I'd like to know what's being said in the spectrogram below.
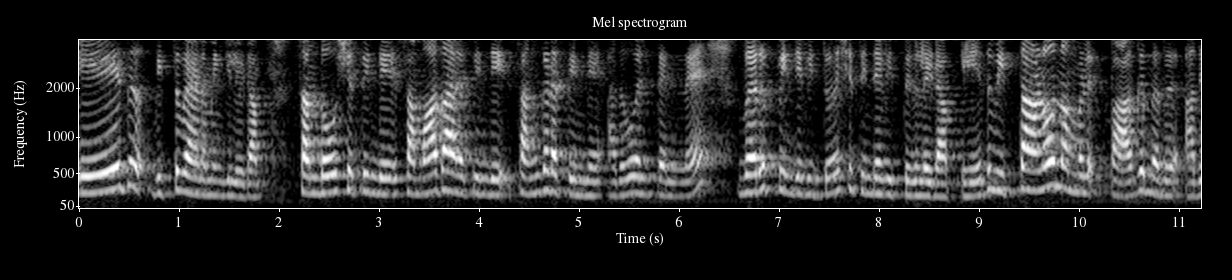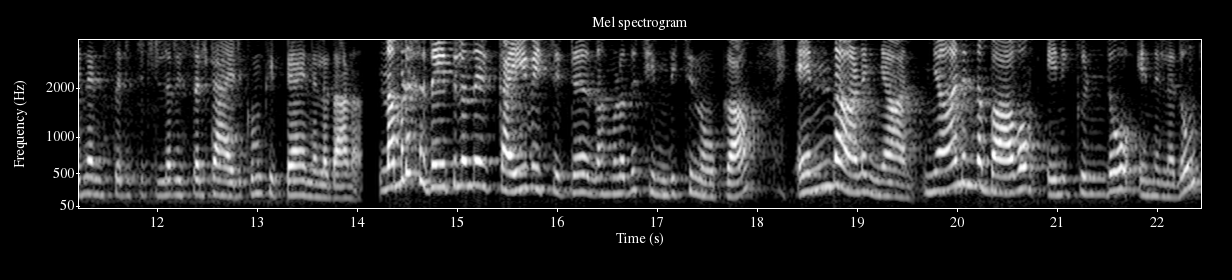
ഏത് വിത്ത് വേണമെങ്കിലും ഇടാം. സന്തോഷത്തിന്റെ സമാധാനത്തിന്റെ സങ്കടത്തിന്റെ അതുപോലെ തന്നെ വെറുപ്പിന്റെ വിദ്വേഷത്തിന്റെ വിത്തുകൾ ഇടാം. ഏത് വിത്താണോ നമ്മൾ പാകുന്നത് അതിനനുസരിച്ചിട്ടുള്ള റിസൾട്ട് ആയിരിക്കും കിട്ടുക എന്നുള്ളതാണ്. നമ്മുടെ ഹൃദയത്തിലൊന്ന് കൈവച്ചിട്ട് നമ്മളൊന്ന് ചിന്തിച്ച് നോക്കുക. എന്താണ് ഞാൻ? ഞാൻ എന്ന ഭാവം എനിക്കുണ്ടോ എന്നുള്ളതും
